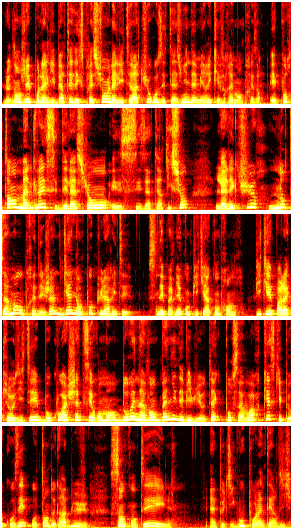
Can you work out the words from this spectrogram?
Le danger pour la liberté d'expression et la littérature aux États-Unis d'Amérique est vraiment présent. Et pourtant, malgré ces délations et ces interdictions, la lecture, notamment auprès des jeunes, gagne en popularité. Ce n'est pas bien compliqué à comprendre. Piqués par la curiosité, beaucoup achètent ces romans dorénavant bannis des bibliothèques pour savoir qu'est-ce qui peut causer autant de grabuge, sans compter un petit goût pour l'interdit.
